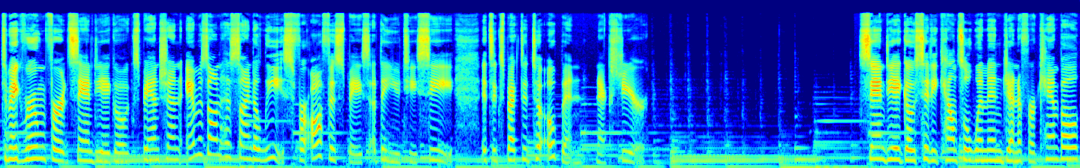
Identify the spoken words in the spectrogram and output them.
To make room for its San Diego expansion, Amazon has signed a lease for office space at the UTC. It's expected to open next year. San Diego City Councilwomen Jennifer Campbell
